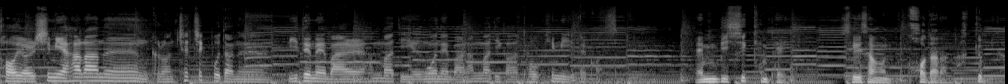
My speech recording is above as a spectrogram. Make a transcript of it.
더 열심히 하라는 그런 채찍보다는 믿음의 말 한마디, 응원의 말 한마디가 더욱 힘이 될 것 같습니다. MBC 캠페인 세상은 커다란 학교입니다.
